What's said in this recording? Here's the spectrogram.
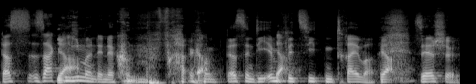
Das sagt ja. niemand in der Kundenbefragung. Ja. Das sind die impliziten Treiber. Ja. Sehr schön.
